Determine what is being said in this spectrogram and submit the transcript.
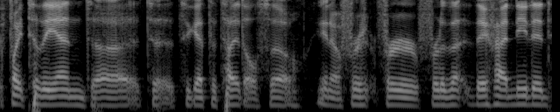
fight to the end uh, to to get the title. So you know for for for the they've had needed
